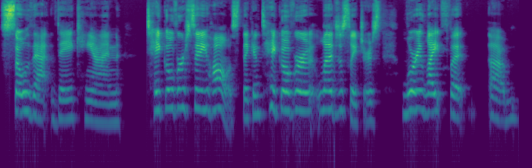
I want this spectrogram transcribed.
so that they can take over city halls. They can take over legislatures. Lori lightfoot um,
